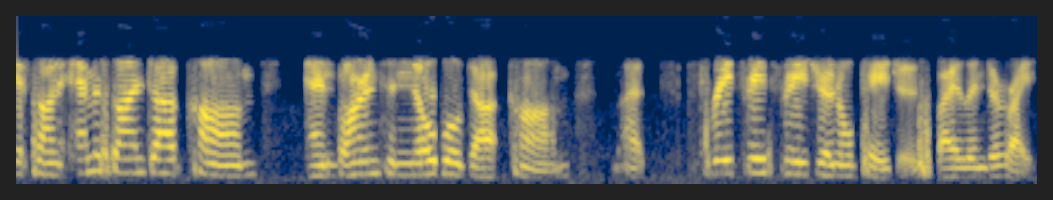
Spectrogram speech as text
It's on Amazon.com and BarnesandNoble.com. That's 333 Journal Pages by Linda Wright.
